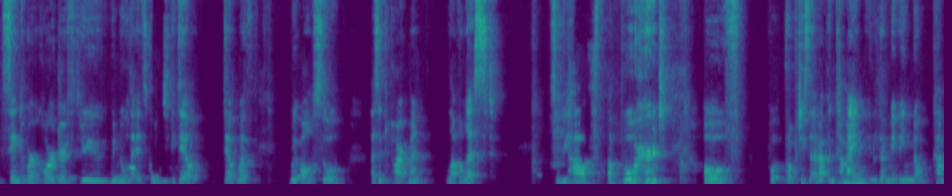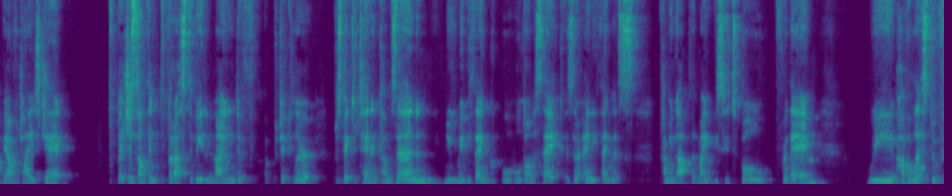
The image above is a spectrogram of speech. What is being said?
Send a work order through. We know that it's going to be dealt dealt with. We also, as a department, love a list. So we have a board of what properties that are up and coming, you know, that maybe not can't be advertised yet. But it's just something for us to bear in mind if a particular prospective tenant comes in and you, know, you maybe think, oh, hold on a sec, is there anything that's coming up that might be suitable for them? We have a list of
